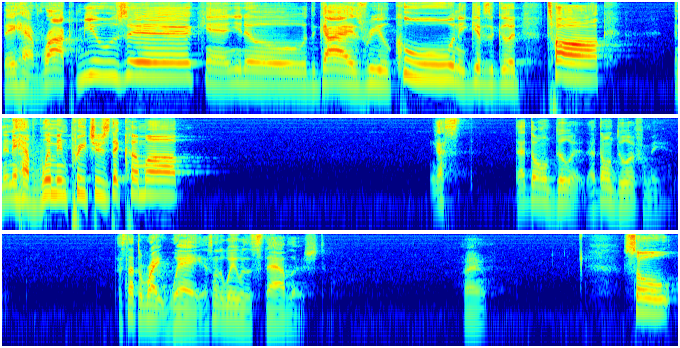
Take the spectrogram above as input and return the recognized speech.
They have rock music, and you know the guy is real cool, and he gives a good talk, and then they have women preachers that come up. That's that don't do it. That don't do it for me. That's not the right way. That's not the way it was established right? So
